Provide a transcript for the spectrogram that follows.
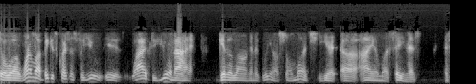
So, uh, one of my biggest questions for you is why do you and I get along and agree on so much, yet uh, I am a Satanist, and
